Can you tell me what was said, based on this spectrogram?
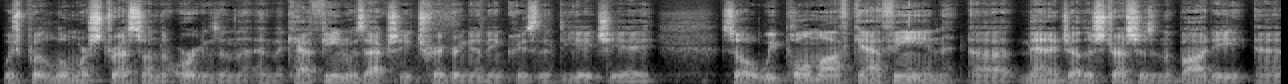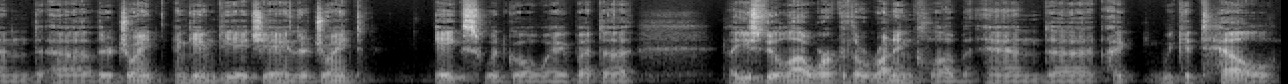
which put a little more stress on their organs. And the, and the caffeine was actually triggering an increase in the DHEA. So we pull them off caffeine, uh, manage other stressors in the body, and uh, their joint and gave them DHEA, and their joint aches would go away. But uh, I used to do a lot of work with a running club, and uh, I we could tell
